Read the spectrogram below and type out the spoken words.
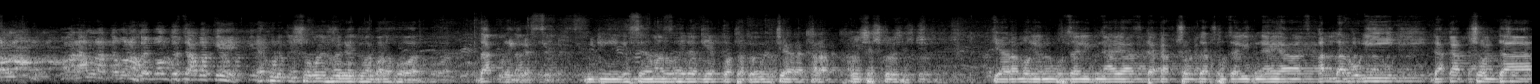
করলাম। আমার আল্লাহ তো মনে হয় বলতেছে আমাকে, এখনও কি সময় হয় তোমার ভালো হওয়ার। ডাক গেছে মিটিং এ গেছে, আমার ভাইরা কি কথা চেহারা খারাপ হয়ে শেষ করে চেহারা মলিন ফুজাইল ইবনে আয়াজ ডাকাত সর্দার ফুজাইল ইবনে আয়াজ আল্লাহর ডাকাত সর্দার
